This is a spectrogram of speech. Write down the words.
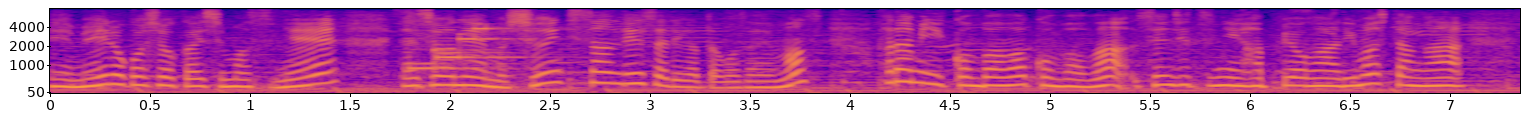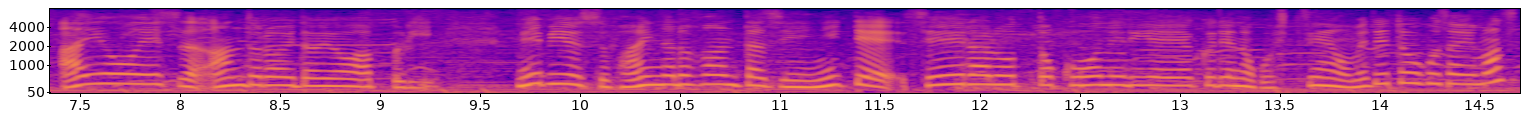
えーメールご紹介しますね。ラジオネームしゅんいちさんです。ありがとうございます。ハラミーこんばんはこんばんは。先日に発表がありましたが iOS、Android 用アプリメビウスファイナルファンタジーにてセーラロット・コーネリア役でのご出演おめでとうございます。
